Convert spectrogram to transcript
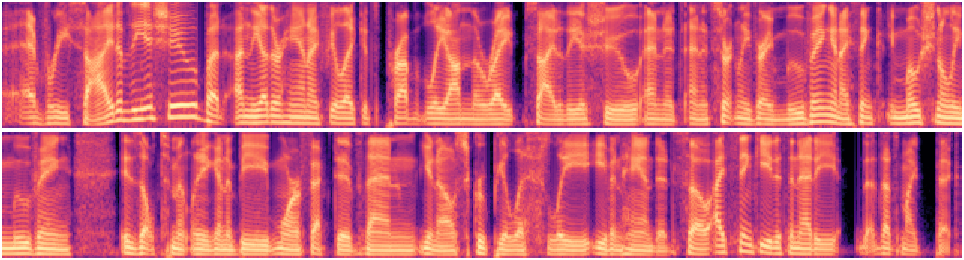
every side of the issue, but on the other hand, I feel like it's probably on the right side of the issue, and it and it's certainly very moving. And I think emotionally moving is ultimately going to be more effective than you know scrupulously even-handed. So I think Edith and Eddie. Th- that's my pick.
